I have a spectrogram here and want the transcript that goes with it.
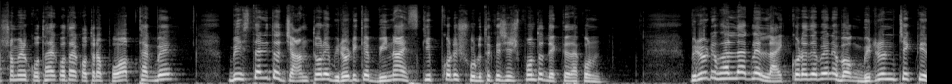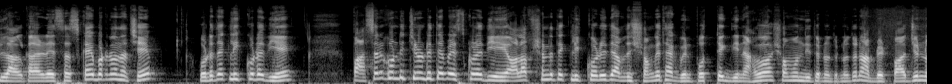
অসমের কোথায় কোথায় কতটা প্রভাব থাকবে, বিস্তারিত জানতে হলে ভিডিওটিকে বিনা স্কিপ করে শুরু থেকে শেষ পর্যন্ত দেখতে থাকুন। ভিডিওটি ভালো লাগলে লাইক করে দেবেন এবং ভিডিওর নিচে একটি লাল কালারের সাবস্ক্রাইব বাটন আছে, ওটাতে ক্লিক করে দিয়ে পাশের ঘন্টির চিহ্নটিতে প্রেস করে দিয়ে অল অপশনটাতে ক্লিক করে দিয়ে আমাদের সঙ্গে থাকবেন প্রত্যেক দিন আবহাওয়া সম্বন্ধিত নতুন নতুন আপডেট পাওয়ার জন্য।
